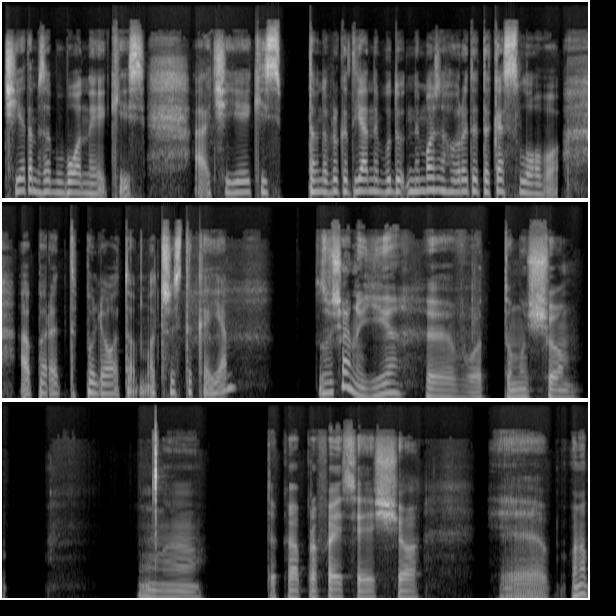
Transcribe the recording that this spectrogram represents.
чи є там забобони якісь, чи є якісь. Там, наприклад, я не буду, не можна говорити таке слово перед польотом. От щось таке є. Звичайно, є, е, от, тому що е, така професія, що е, вона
